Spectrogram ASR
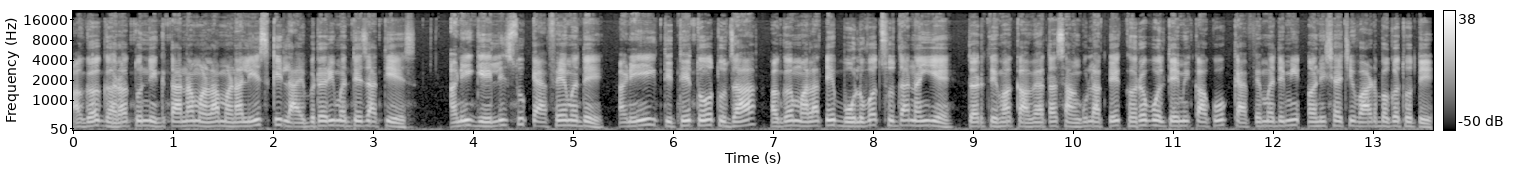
अगं घरातून निघताना मला म्हणालीस की लायब्ररीमध्ये जातेस आणि गेलीस तू कॅफेमध्ये आणि तिथे तो तुझा अगं मला ते बोलवत सुद्धा नाहीये. तर तेव्हा काव्य आता सांगू लागते खरं बोलते मी काकू कॅफेमध्ये मी अनिशाची वाट बघत होते.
